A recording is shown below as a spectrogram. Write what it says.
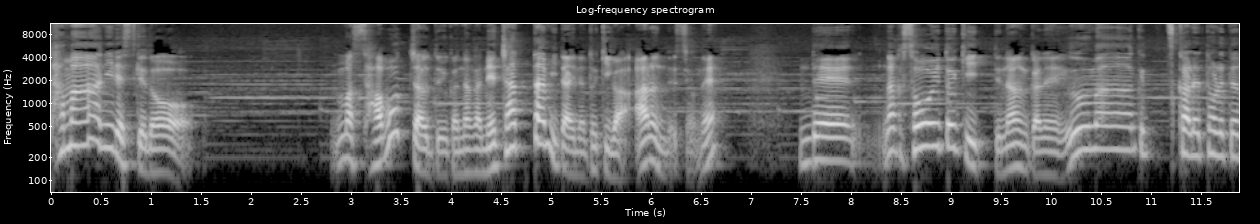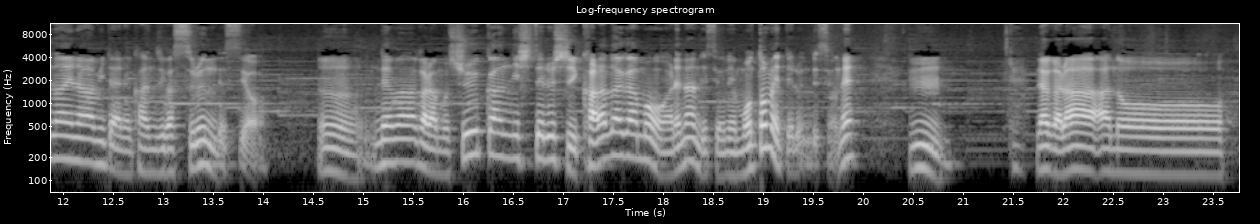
ー、たまにですけど、まあ、サボっちゃうというか、なんか寝ちゃったみたいな時があるんですよね。で、なんかそういう時ってなんかね、うまく疲れ取れてないな、みたいな感じがするんですよ。うん。で、まあだからもう習慣にしてるし、体がもうあれなんですよね、求めてるんですよね。うん。だから、あのー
